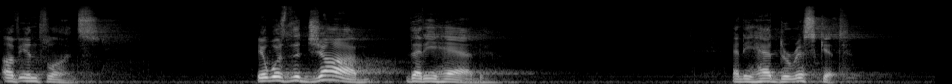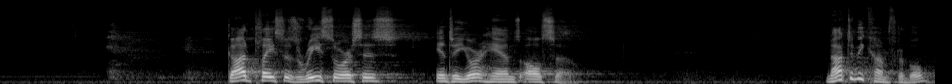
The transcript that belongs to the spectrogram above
of influence. It was the job that he had, and he had to risk it. God places resources into your hands also. Not to be comfortable,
